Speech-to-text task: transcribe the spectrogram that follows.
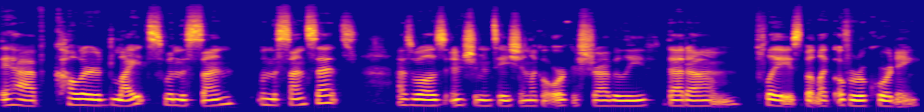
They have colored lights when the sun when the sun sets, as well as instrumentation like an orchestra, I believe, that um plays, but like over recording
